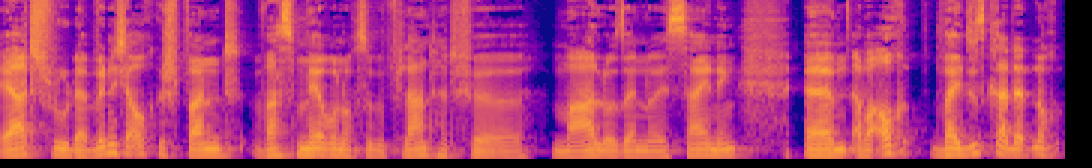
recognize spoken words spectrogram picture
Ja, true. Da bin ich auch gespannt, was Mero noch so geplant hat für Marlo, sein neues Signing. Ähm, aber auch, weil du es gerade noch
